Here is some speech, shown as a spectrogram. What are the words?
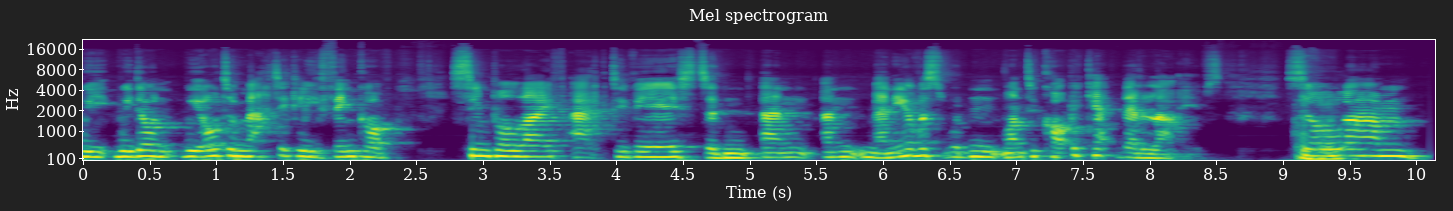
we we don't we automatically think of simple life activists and and and many of us wouldn't want to copycat their lives so mm-hmm. um,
